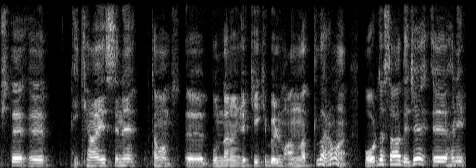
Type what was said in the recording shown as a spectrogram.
işte e, hikayesini tamam. E, bundan önceki iki bölüm anlattılar ama orada sadece e, hani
